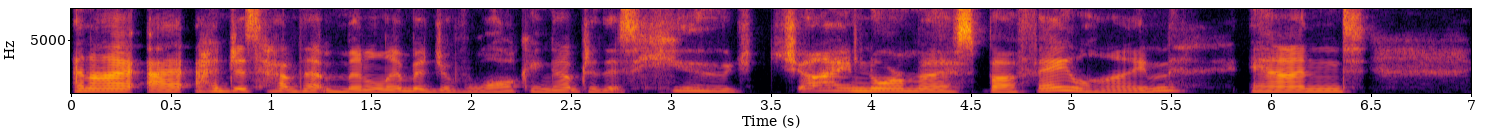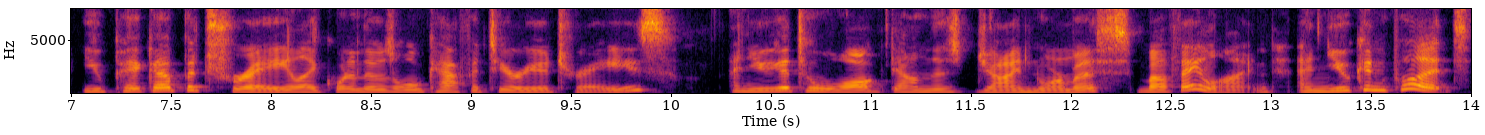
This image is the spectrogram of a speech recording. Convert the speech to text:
And I, I, I just have that mental image of walking up to this huge, ginormous buffet line, and you pick up a tray, like one of those old cafeteria trays, and you get to walk down this ginormous buffet line. And you can put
